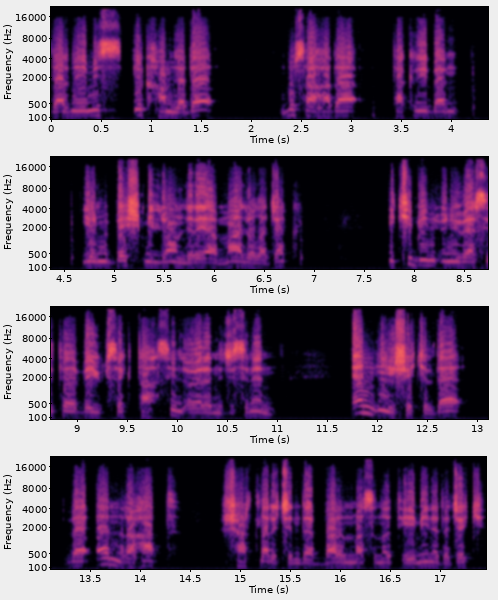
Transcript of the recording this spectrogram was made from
Derneğimiz ilk hamlede bu sahada takriben 25 milyon liraya mal olacak 2000 üniversite ve yüksek tahsil öğrencisinin en iyi şekilde ve en rahat şartlar içinde barınmasını temin edecek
